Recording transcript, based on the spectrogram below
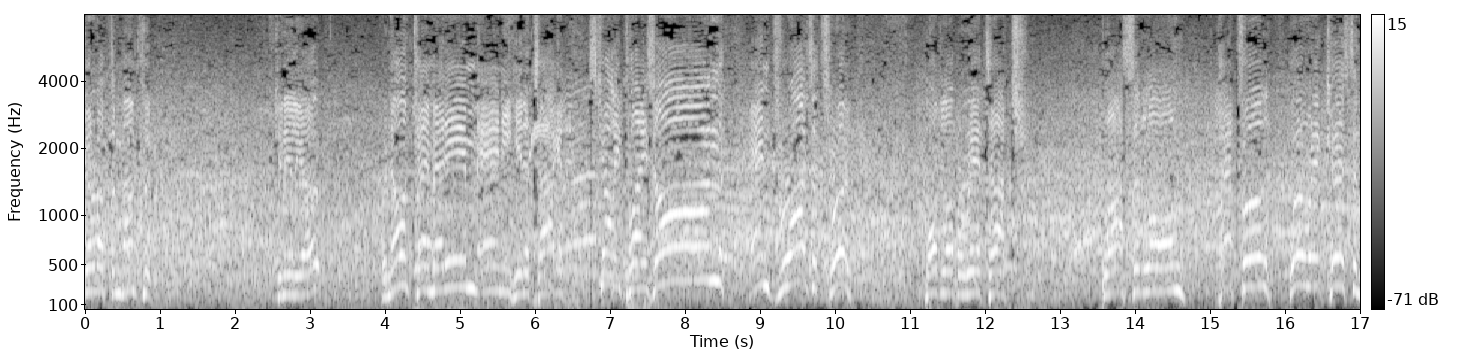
Got it off to Mumford. Coniglio. Well, no one came at him, and he hit a target. Scully plays on and drives it through. Motlop, a rare touch. Blasted long. Hatful. Well read Kersten.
